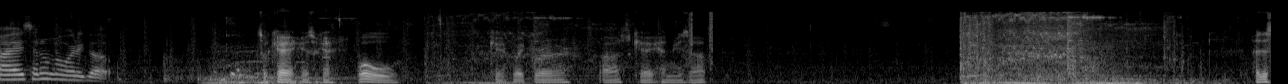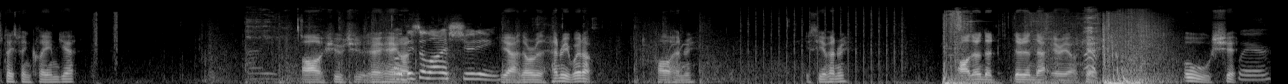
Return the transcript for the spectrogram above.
Guys, I don't know where to go. It's okay, it's okay. Whoa. Okay, wait for us. Okay, Henry's up. Has this place been claimed yet? I Oh, shoot, shoot. Hey, hang oh, on. there's a lot of shooting. Yeah, they're over there. Henry, wait up. Follow Henry. You see him, Henry? Oh, they're in the they're in that area. Okay. Oh shit. Where?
